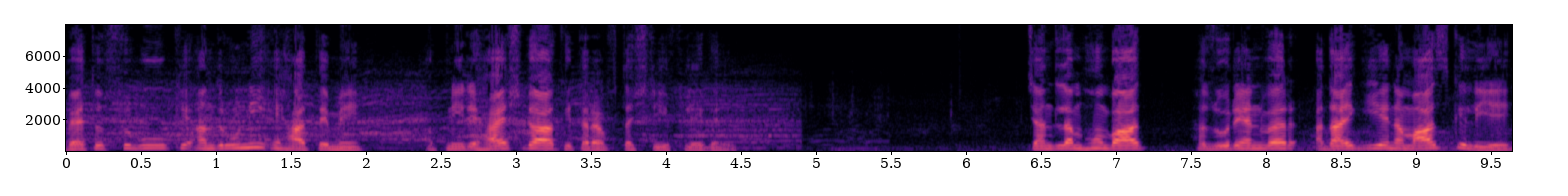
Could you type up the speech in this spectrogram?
बैतुसबू के अंदरूनी अहाते में अपनी रिहाइशगाह की तरफ़ तशरीफ़ ले गए। चंद लम्हों बाद हजूर अनवर अदायगी नमाज़ के लिए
